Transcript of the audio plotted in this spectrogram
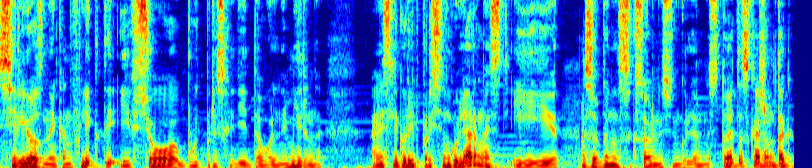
серьезные конфликты, и все будет происходить довольно мирно. А если говорить про сингулярность, и особенно сексуальную сингулярность, то это, скажем так,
